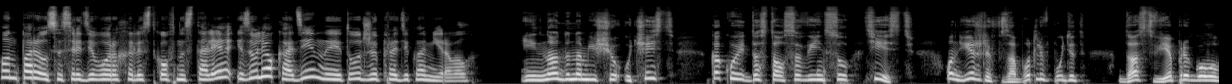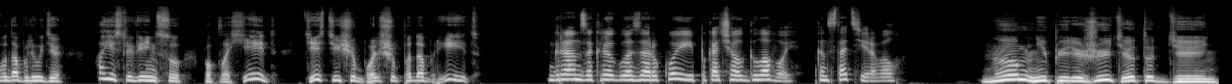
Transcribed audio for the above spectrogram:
Он порылся среди вороха листков на столе, извлек один и тут же продекламировал. «И надо нам еще учесть, какой достался Винсу тесть. Он вежлив, заботлив будет, даст вепры голову на блюде. А если Винсу поплохеет, тесть еще больше подобреет». Гран закрыл глаза рукой и покачал головой, констатировал. «Нам не пережить этот день».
